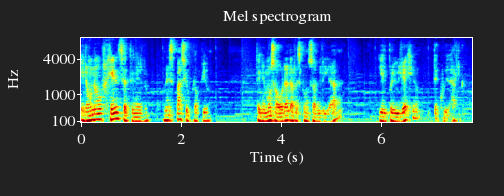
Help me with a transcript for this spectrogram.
Era una urgencia tener un espacio propio. Tenemos ahora la responsabilidad y el privilegio de cuidarlo.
